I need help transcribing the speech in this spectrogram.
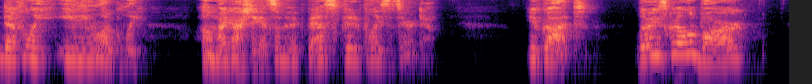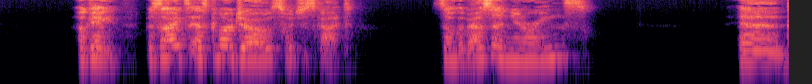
definitely eating locally. Oh my gosh, they got some of the best food places here in town. You've got Louis Grill and Bar. Okay, besides Eskimo Joe's, which has got some of the best onion rings. And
